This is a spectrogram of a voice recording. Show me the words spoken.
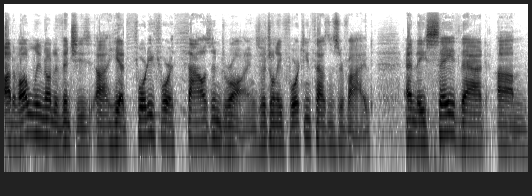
out of all Leonardo da Vinci's, uh, he had 44,000 drawings, which only 14,000 survived. And they say that um,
